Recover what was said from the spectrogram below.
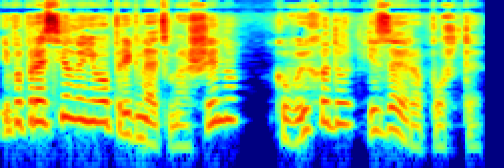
и попросила его пригнать машину к выходу из аэропорта.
